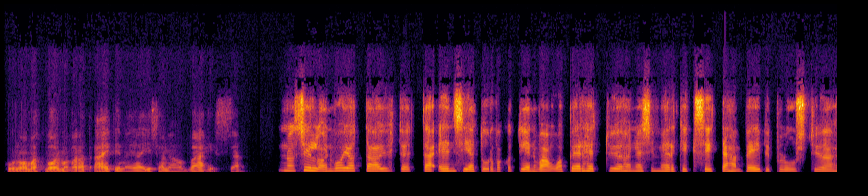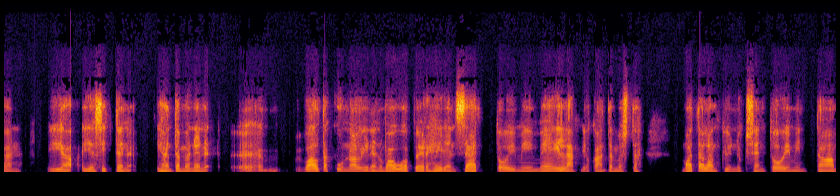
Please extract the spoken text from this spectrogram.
kun omat voimavarat äitinä ja isänä on vähissä. No silloin voi ottaa yhteyttä ensi- ja turvakotien vauvaperhetyöhön esimerkiksi, tähän Baby Plus-työhön. Ja, ja sitten ihan tämmöinen valtakunnallinen vauvaperheiden SAT toimii meillä, joka on tämmöistä matalan kynnyksen toimintaa,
